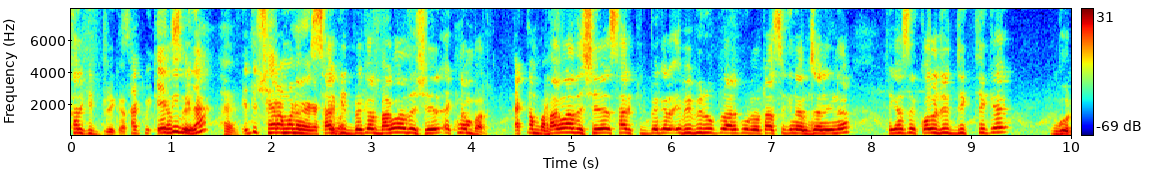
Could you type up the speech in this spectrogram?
সার্কিট ব্রেকার এবিবি না? হ্যাঁ। তো সেরা মানের সার্কিট ব্রেকার বাংলাদেশের এক নাম্বার। এক নম্বর। বাংলাদেশে সার্কিট ব্রেকার এবিবির উপর আর কোনোটা আছে কিনা আমি জানি না। ঠিক আছে? কোয়ালিটির দিক থেকে গুড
